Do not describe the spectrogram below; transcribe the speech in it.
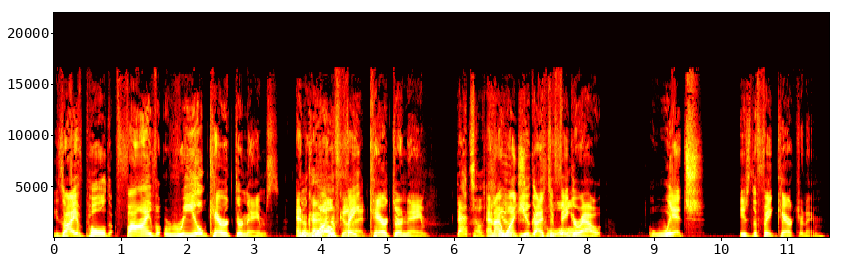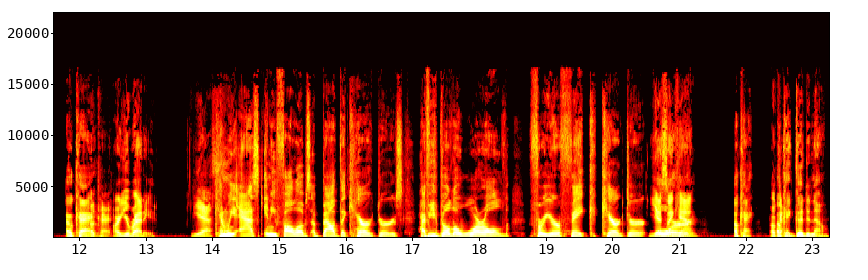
is I have pulled five real character names and Okay. one Oh, fake character name, That's a and I want you guys to figure out which is the fake character name. Okay. Okay. Are you ready? Yes. Can we ask any follow ups about the characters? Have you built a world for your fake character? Yes, Or- I can. Okay. Okay. okay. Good to know.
